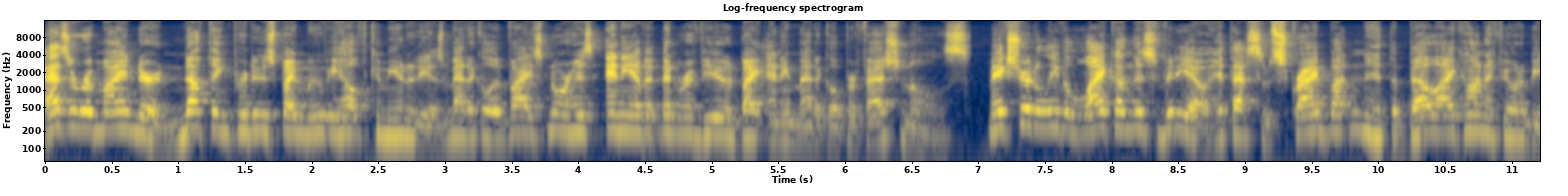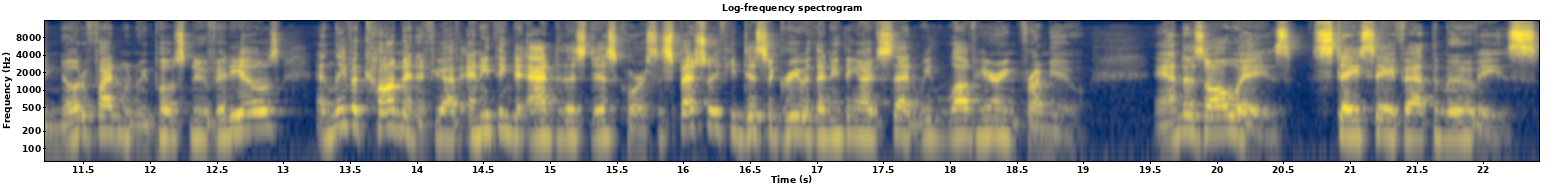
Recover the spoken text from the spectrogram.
As a reminder, nothing produced by Movie Health Community is medical advice, nor has any of it been reviewed by any medical professionals. Make sure to leave a like on this video, hit that subscribe button, hit the bell icon if you want to be notified when we post new videos, and leave a comment if you have anything to add to this discourse, especially if you disagree with anything I've said. We love hearing from you. And as always, stay safe at the movies.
